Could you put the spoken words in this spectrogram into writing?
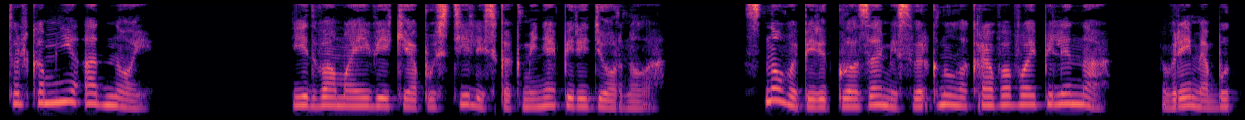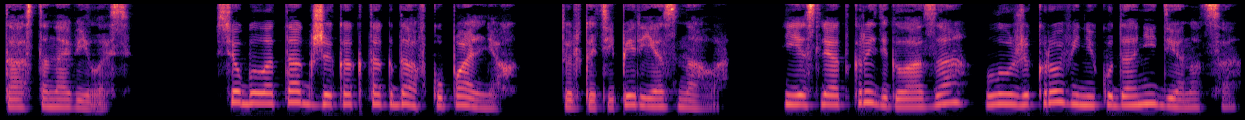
только мне одной». Едва мои веки опустились, как меня передернуло. Снова перед глазами сверкнула кровавая пелена. Время будто остановилось. Все было так же, как тогда в купальнях, только теперь я знала. Если открыть глаза, лужи крови никуда не денутся.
